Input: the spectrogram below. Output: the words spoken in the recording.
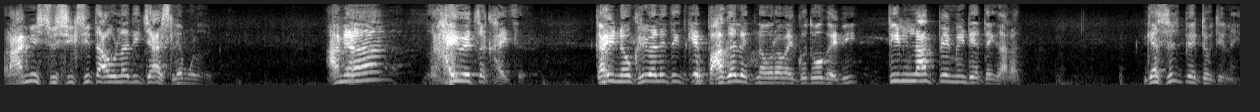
पण आम्ही सुशिक्षित अवलादीचे असल्यामुळं आम्ही हायवेचं खायचं. काही नोकरीवाले तर इतके पागल आहेत नवरा बायको दोघं बी. तीन लाख पेमेंट येते घरात. गॅसच पेटवती नाही.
